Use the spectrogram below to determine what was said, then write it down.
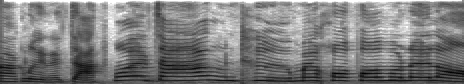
มากๆเลยนะจ๊ะโมเอะจังถือไมโครโฟนมาเลยเหรอ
